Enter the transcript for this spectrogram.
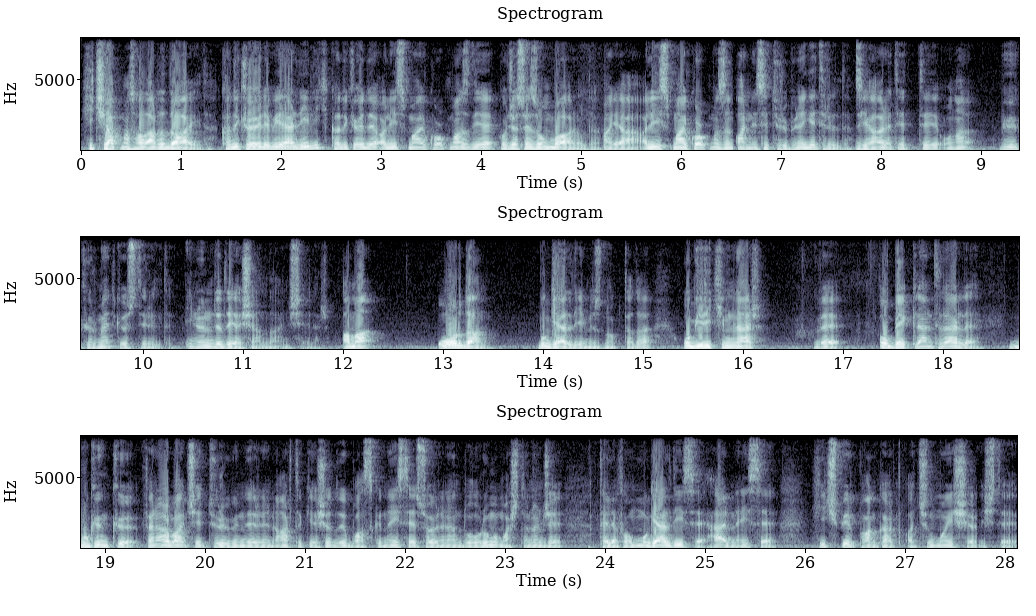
Hiç yapmasalardı daha iyiydi. Kadıköy öyle bir yer değildi ki. Kadıköy'de Ali İsmail Korkmaz diye koca sezon bağırıldı. Ha Ya Ali İsmail Korkmaz'ın annesi tribüne getirildi. Ziyaret etti, ona büyük hürmet gösterildi. İnönü'nde de yaşandı aynı şeyler. Ama oradan bu geldiğimiz noktada o birikimler ve o beklentilerle bugünkü Fenerbahçe tribünlerinin artık yaşadığı baskı neyse söylenen doğru mu maçtan önce telefon mu geldiyse her neyse hiçbir pankart açılma işi işte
